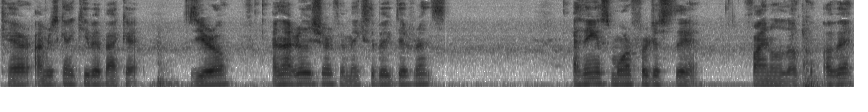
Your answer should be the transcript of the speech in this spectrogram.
care. I'm just going to keep it back at 0. I'm not really sure if it makes a big difference. I think it's more for just the final look of it.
